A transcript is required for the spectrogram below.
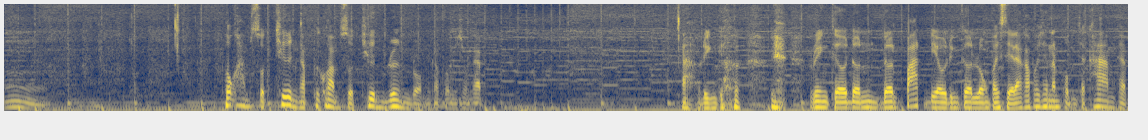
อืมเพื่อความสดชื่นครับเพื่อความสดชื่นรื่นรมครับท่านผู้ชมครับ อะริงเกิลริงเกิลเดินเดินปัดเดียวริงเกิลลงไปเสียแล้วครับเพราะฉะนั้นผมจะข้ามครับ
